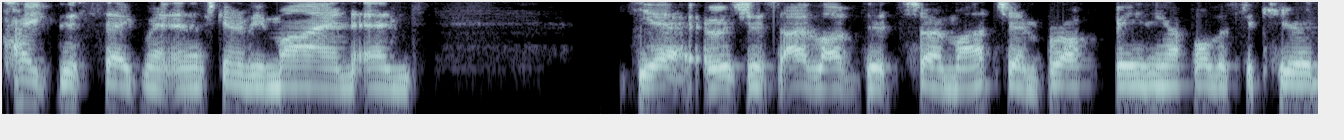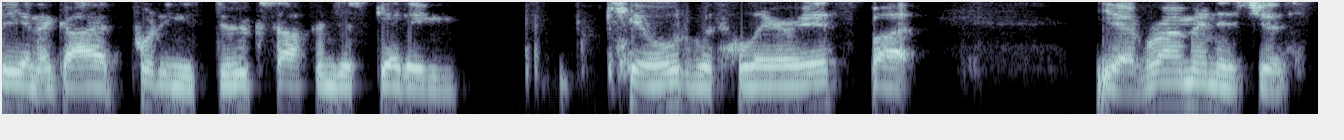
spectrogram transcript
take this segment and it's gonna be mine. And yeah, it was just I loved it so much. And Brock beating up all the security and the guy putting his dukes up and just getting killed was hilarious. But yeah, Roman is just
